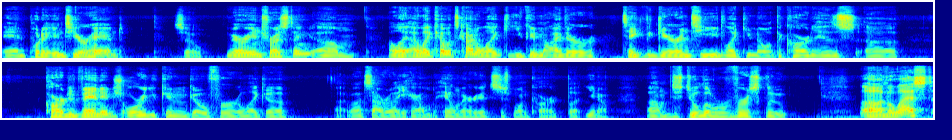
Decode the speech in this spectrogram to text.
and put it into your hand. So very interesting. Um, I like I like how it's kind of like you can either take the guaranteed like you know what the card is uh, card advantage, or you can go for like a well, it's not really hail, hail mary. It's just one card, but you know, um, just do a little reverse loot. Uh, the last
